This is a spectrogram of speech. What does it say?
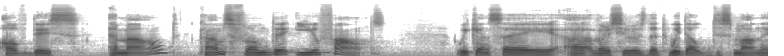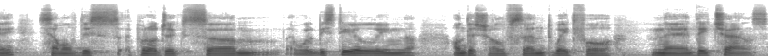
of this amount comes from the EU funds. We can say uh, very serious that without this money, some of these projects um, will be still in on the shelves and wait for their chance.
